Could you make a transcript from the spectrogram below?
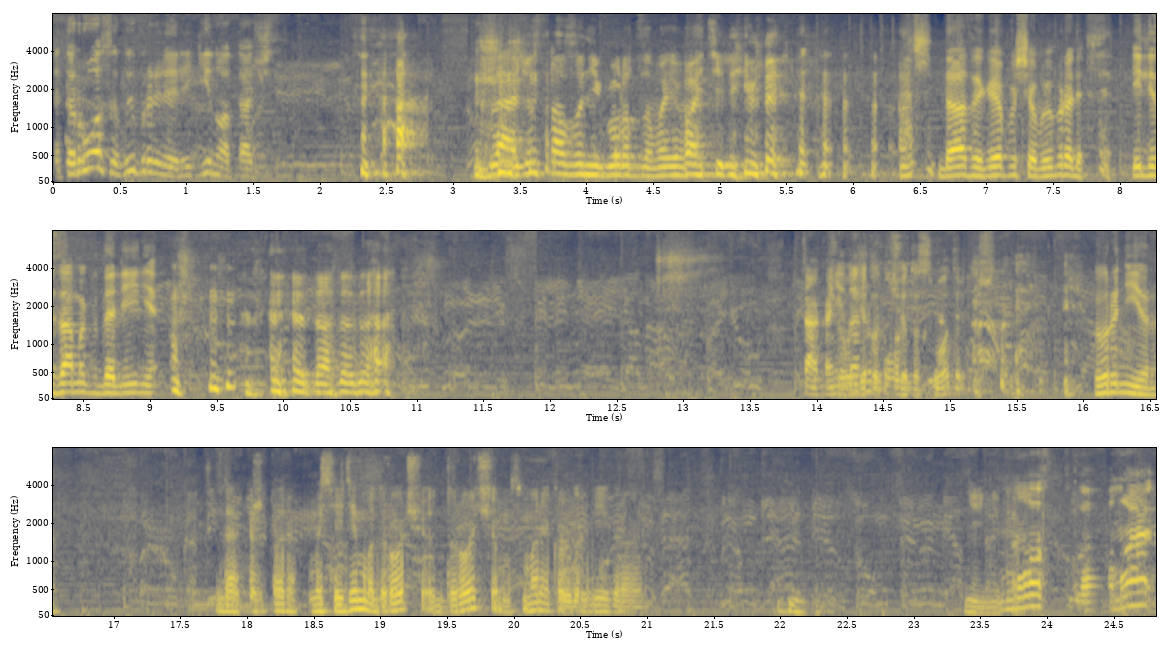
Это Розы выбрали Регину оттачить. Бля, а чё сразу не город завоевателей, блядь? Да, ТГ еще выбрали. Или замок в долине. Да-да-да. Так, они даже... что-то смотрите, что ли? Турнир. Да, я же говорю, мы сидим и дрочим, дрочим, смотрим, как другие играют. Не, не. Мост ломают.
